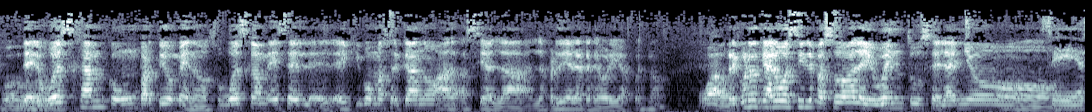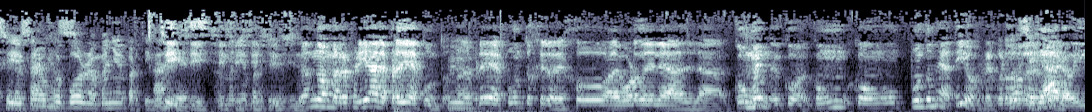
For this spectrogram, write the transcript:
Wow, del wow. West Ham con un partido menos. West Ham es el, el equipo más cercano a- hacia la, la pérdida de la categoría, pues, ¿no? Wow. Recuerdo que algo así le pasó a la Juventus el año... Sí, hace Sí, unos pero años. fue por amaño de partido. Así Sí, sí, sí, Amaño sí, de sí, partido, sí, sí. sí. No, no, me refería a la pérdida de puntos, ¿no? Mm. La pérdida de puntos que lo dejó al borde de la... de la- con, men- con, con un, con un puntos negativos, recuerdo. No, Sí, claro, y,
